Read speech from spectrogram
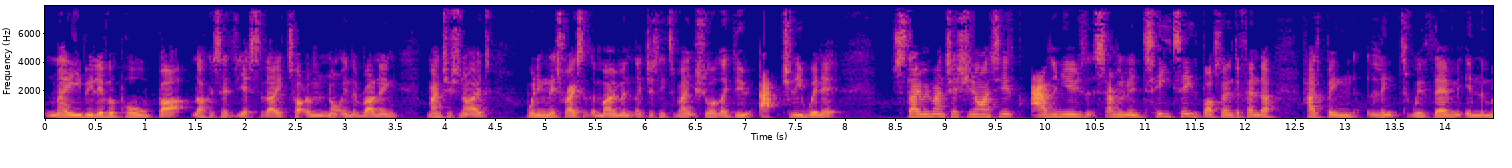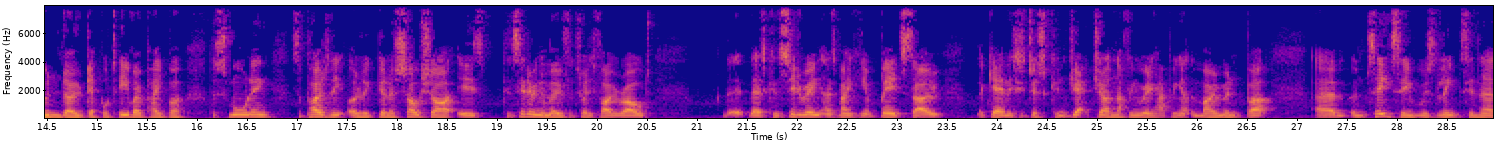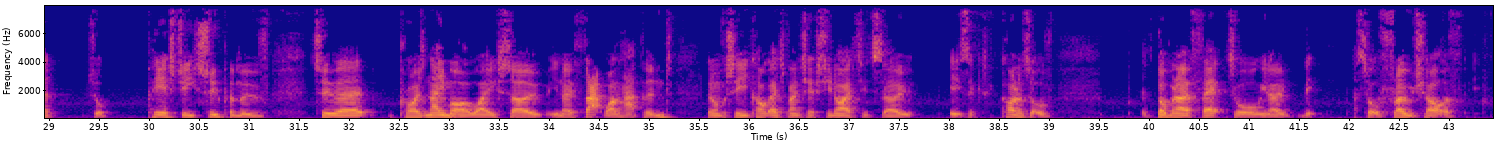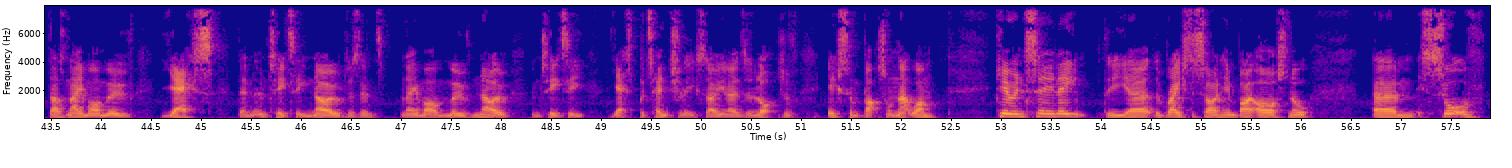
maybe Liverpool, but like I said yesterday, Tottenham not in the running. Manchester United winning this race at the moment. They just need to make sure they do actually win it. Staying with Manchester United and the news that Samuel Umtiti, the Barcelona defender, has been linked with them in the Mundo Deportivo paper this morning. Supposedly, Ole Gunnar Solskjaer is considering a move for the 25 year old. There's considering and is making a bid, so again, this is just conjecture, nothing really happening at the moment. But um, was linked in a sort of PSG super move to uh, prize Neymar away. So, you know, if that one happened, then obviously he can't go to Manchester United. So it's a kind of sort of domino effect or, you know, a sort of flow chart of does Neymar move? Yes. Then Umtiti, no. Does Neymar move? No. Umtiti, yes, potentially. So, you know, there's lots of ifs and buts on that one. Kieran Tierney, the uh, the race to sign him by Arsenal, um, it's sort of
